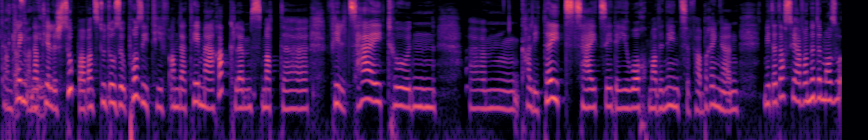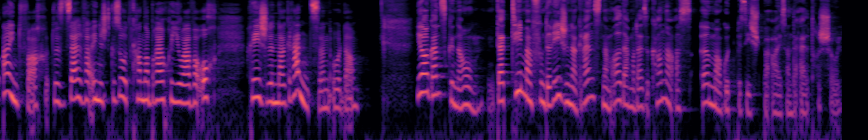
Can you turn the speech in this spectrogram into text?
Das klingt natürlich super wann du do so positiv an der Thema raklems mat äh, viel Zeit hun ähm, Qualitätszeit se de auch mal den hin ze verbringen. Mit das ja aber nicht immer so einfach. Du selber nicht gesot kann er brauche jo aber auch Regeln der Grenzen oder? Ja ganz genau. Dat Thema vun der Regelner Grenzen am Alldach man kannner as immer gut besicht bei Eis an der ältere Schul.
